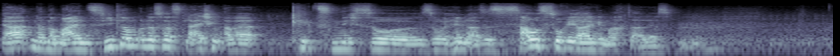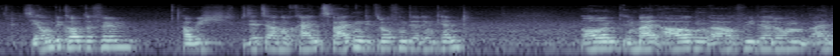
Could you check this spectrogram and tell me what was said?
ja, einer normalen Siedlung oder sowas gleichen, aber kriegt es nicht so, so hin. Also es ist sau surreal gemacht alles. Sehr unbekannter Film. Habe ich bis jetzt auch noch keinen zweiten getroffen, der den kennt. Und in meinen Augen auch wiederum ein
